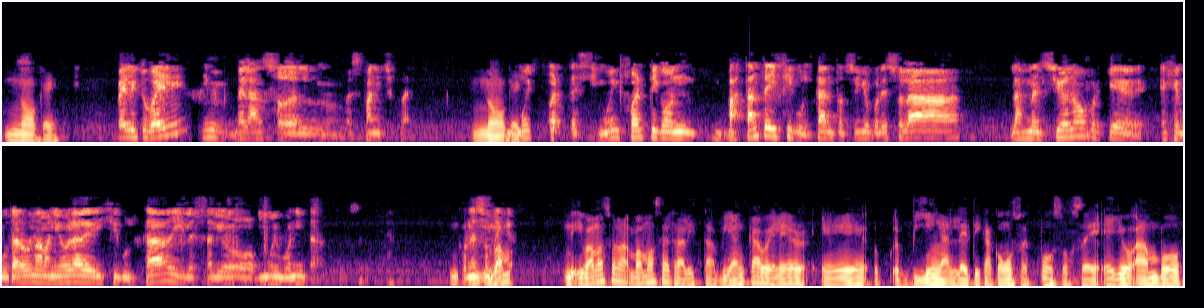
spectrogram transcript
No, ok. Belly to belly y me lanzo el Spanish Fly. No, Muy fuerte, sí, muy fuerte y con bastante dificultad. Entonces yo por eso la, las menciono porque ejecutaron una maniobra de dificultad y les salió muy bonita. con eso vamos, y vamos a, vamos a ser realistas, Bianca Belair es bien atlética como su esposo, o sea, ellos ambos...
